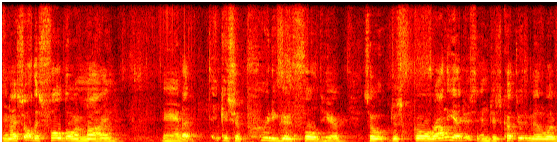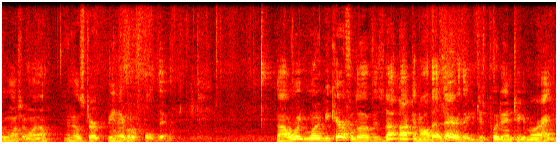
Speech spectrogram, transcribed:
And I saw this fold online and I think it's a pretty good fold here. So just go around the edges and just cut through the middle every once in a while and it'll start being able to fold in. Now what you want to be careful of is not knocking all that air that you just put into your meringue.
